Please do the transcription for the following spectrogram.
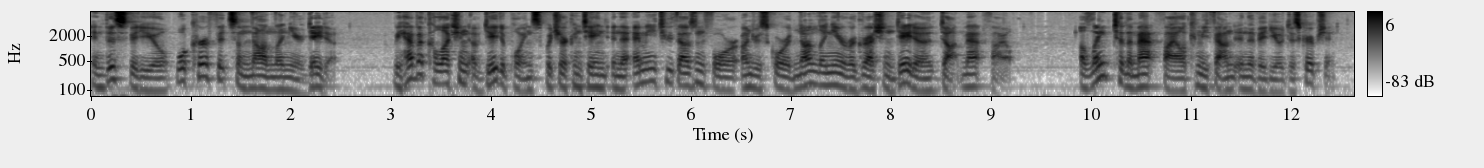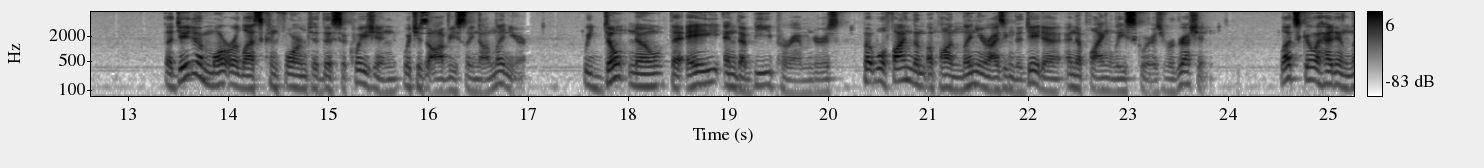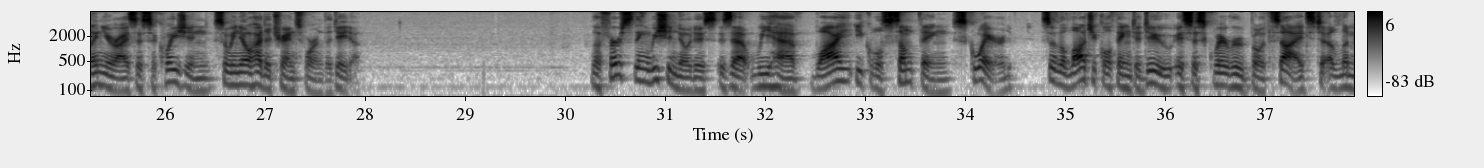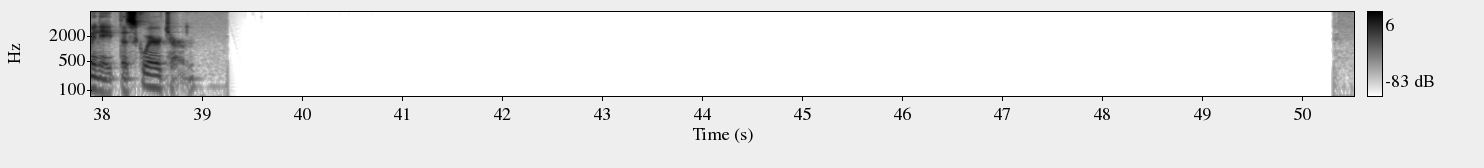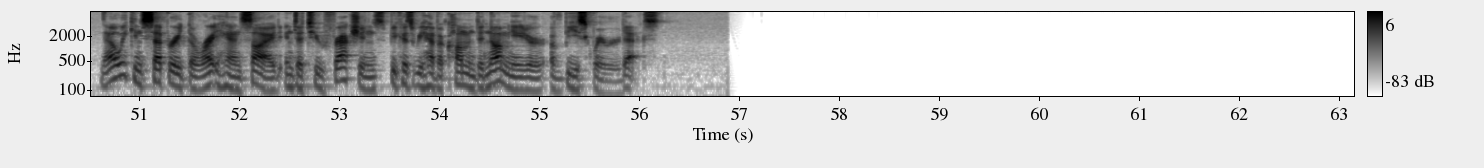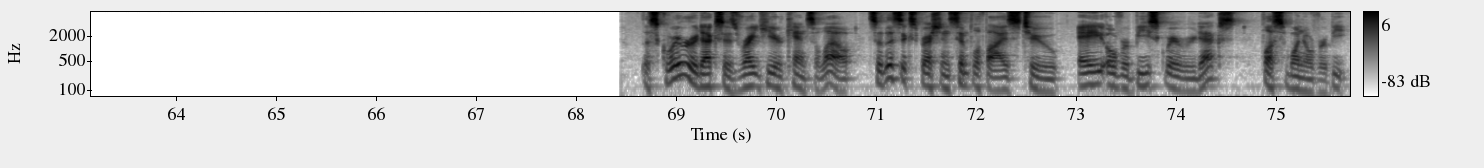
In this video, we'll curve fit some nonlinear data. We have a collection of data points which are contained in the ME 2004 underscore nonlinear regression data.mat file. A link to the mat file can be found in the video description. The data more or less conform to this equation, which is obviously nonlinear. We don't know the a and the b parameters, but we'll find them upon linearizing the data and applying least squares regression. Let's go ahead and linearize this equation so we know how to transform the data. The first thing we should notice is that we have y equals something squared, so the logical thing to do is to square root both sides to eliminate the square term. Now we can separate the right-hand side into two fractions because we have a common denominator of b square root x. The square root x's right here cancel out, so this expression simplifies to a over b square root x plus 1 over b.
